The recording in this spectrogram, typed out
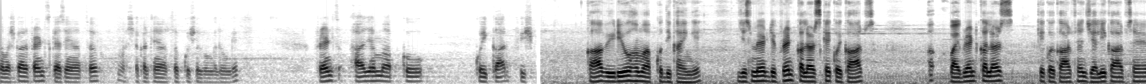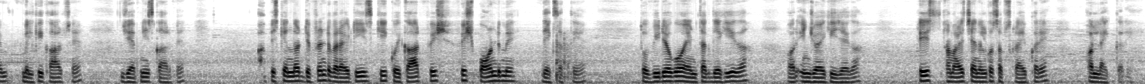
नमस्कार फ्रेंड्स, कैसे हैं आप सब? आशा करते हैं आप सब कुशल मंगल होंगे। फ्रेंड्स, आज हम आपको कोई कार फ़िश का वीडियो हम आपको दिखाएँगे, जिसमें डिफरेंट कलर्स के कोई कार्प्स वाइब्रेंट कलर्स के कोई कार्प्स हैं जेली कार्प्स हैं मिल्की कार्प्स हैं जैपनीज़ कार्प हैं। आप इसके अंदर डिफरेंट वैरायटीज़ की कोई कार्प फ़िश फ़िश पॉन्ड में देख सकते हैं। तो वीडियो को एंड तक देखिएगा। और इन्जॉय कीजिएगा। प्लीज़ हमारे चैनल को सब्सक्राइब करें और लाइक करें।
